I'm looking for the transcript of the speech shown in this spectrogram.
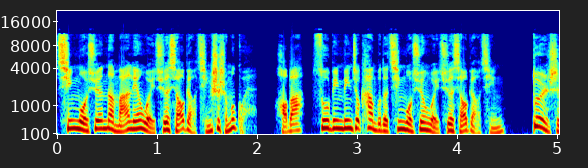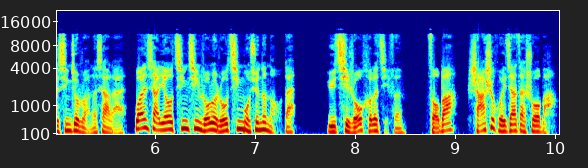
清墨轩那满脸委屈的小表情是什么鬼？好吧，苏冰冰就看不得清墨轩委屈的小表情。顿时心就软了下来，弯下腰，轻轻揉了揉清墨轩的脑袋，语气柔和了几分。走吧，啥事回家再说吧，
